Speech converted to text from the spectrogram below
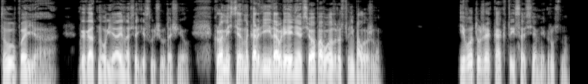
«Тупая!» — гоготнул я и на всякий случай уточнил. «Кроме стенокардии и давления, все по возрасту не положено». И вот уже как-то и совсем не грустно.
